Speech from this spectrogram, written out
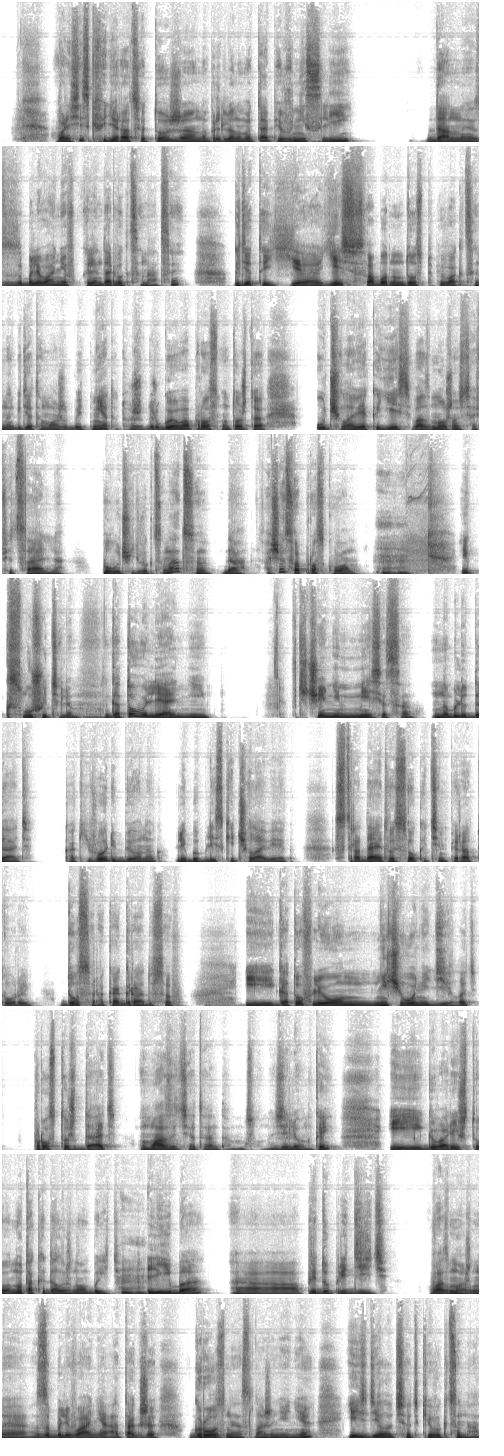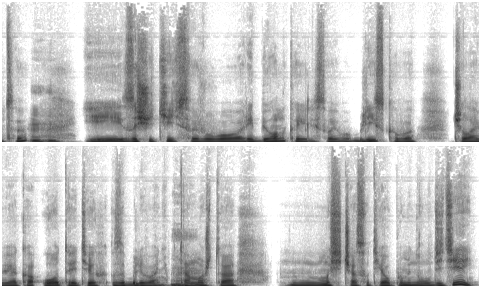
В Российской Федерации тоже на определенном этапе внесли данное заболевание в календарь вакцинации. Где-то есть в свободном доступе вакцины, где-то, может быть, нет. Это уже другой вопрос. Но то, что у человека есть возможность официально получить вакцинацию, да. А сейчас вопрос к вам Мгм. и к слушателям. Готовы ли они в течение месяца наблюдать как его ребенок, либо близкий человек, страдает высокой температурой до 40 градусов, и готов ли он ничего не делать, просто ждать, умазать это там, условно, зеленкой и говорить, что ну так и должно быть. Мгм. Либо а, предупредить возможное заболевание, а также грозное осложнение, и сделать все-таки вакцинацию Мгм. и защитить своего ребенка или своего близкого человека от этих заболеваний. Мгм. Потому что мы сейчас, вот я упомянул детей,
